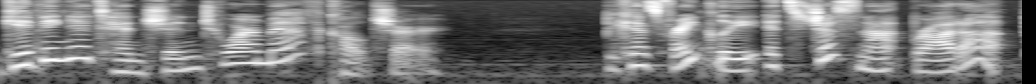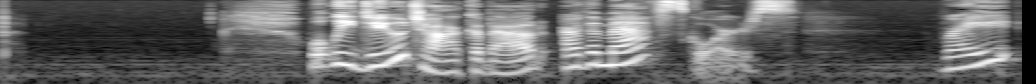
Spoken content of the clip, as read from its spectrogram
giving attention to our math culture because, frankly, it's just not brought up. What we do talk about are the math scores right?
